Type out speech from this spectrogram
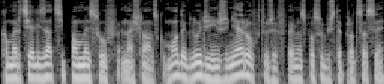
komercjalizacji pomysłów na Śląsku. Młodych ludzi, inżynierów, którzy w pewien sposób już te procesy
